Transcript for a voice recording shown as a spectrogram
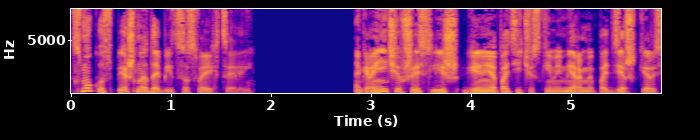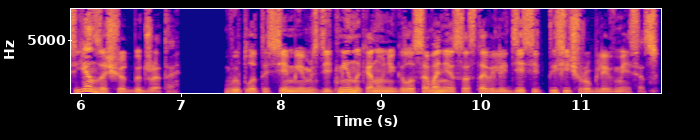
смог успешно добиться своих целей. Ограничившись лишь гомеопатическими мерами поддержки россиян за счет бюджета, выплаты семьям с детьми накануне голосования составили 10 тысяч рублей в месяц.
